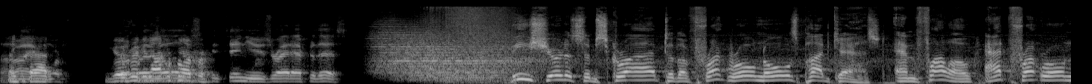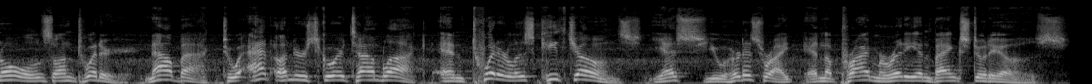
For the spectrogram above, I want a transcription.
All Thank right, you, Pat. Go drink a Dr. Pepper. Continues right after this. Be sure to subscribe to the Front Row Noles podcast and follow at Front Row Noles on Twitter. Now back to at underscore Tom Block and Twitterless Keith Jones. Yes, you heard us right in the Prime Meridian Bank Studios.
